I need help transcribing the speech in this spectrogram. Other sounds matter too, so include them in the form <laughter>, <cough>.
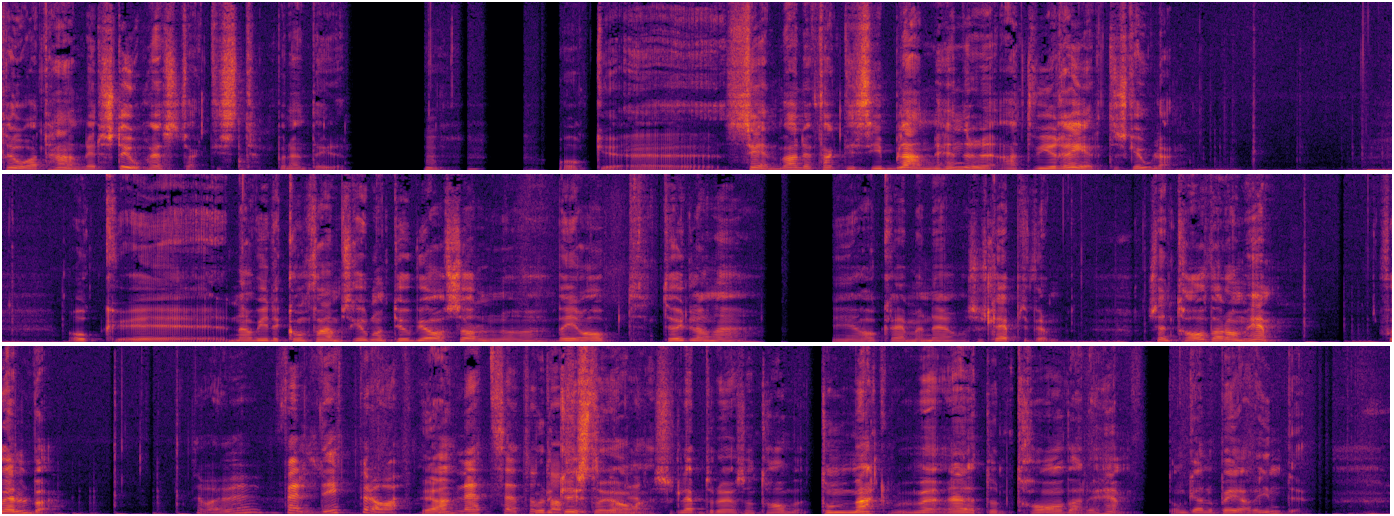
tror att han red stor häst faktiskt på den tiden. Mm. Och eh, sen var det faktiskt ibland hände det att vi red till skolan. Och eh, när vi kom fram till skolan tog vi av sadeln och virade upp tyglarna i hakremmen där och så släppte vi dem. Sen travade de hem. Själva. Det var ju väldigt bra. Ja. Lätt sätt att Både ta Christer och jag med. Så släppte det och sen travade. De märkte att de travade hem. De galopperade inte.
